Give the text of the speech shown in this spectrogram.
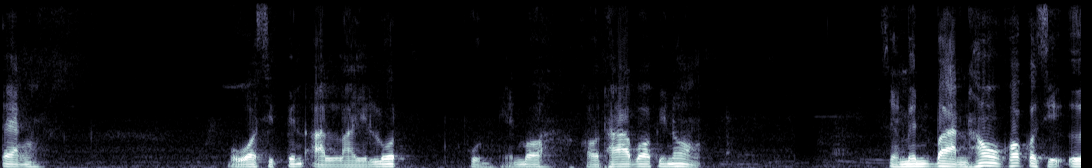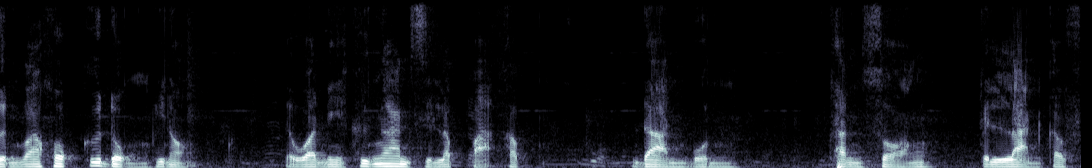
แต่งบอกว่าสิเป็นอะไรรถพุ่นเห็นบ่เขาท่าบ่พี่น้องเสียเป็นบ้านเฮาเขาก็สิเอิ่นว่าหกคือดงพี่น้อง แต่ว่านี่คืองานศิลปะครับ ด้านบนชั้นสองเป็นร้านกาแฟ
